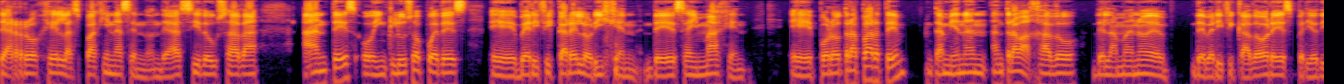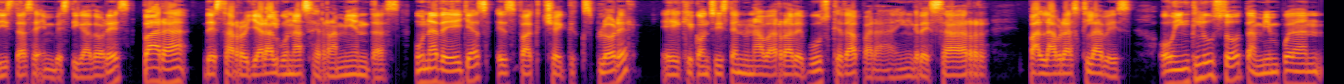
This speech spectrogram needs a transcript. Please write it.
te arroje las páginas en donde ha sido usada antes o incluso puedes eh, verificar el origen de esa imagen. Eh, por otra parte, también han, trabajado de la mano de, verificadores, periodistas e investigadores para desarrollar algunas herramientas. Una de ellas es Fact Check Explorer, eh, que consiste en una barra de búsqueda para ingresar palabras claves o incluso también puedan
